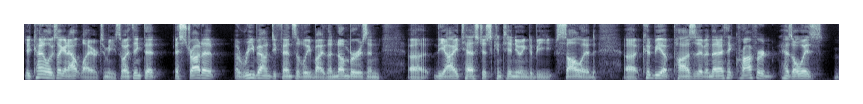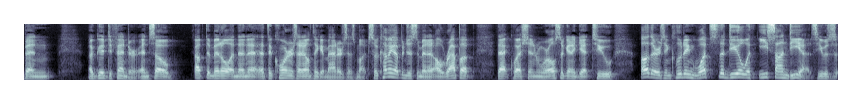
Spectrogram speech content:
it kind of looks like an outlier to me. So I think that Estrada, a rebound defensively by the numbers and uh, the eye test just continuing to be solid, uh, could be a positive. And then I think Crawford has always been a good defender. And so up the middle, and then at the corners, I don't think it matters as much. So, coming up in just a minute, I'll wrap up that question. We're also going to get to others, including what's the deal with Isan Diaz? He was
